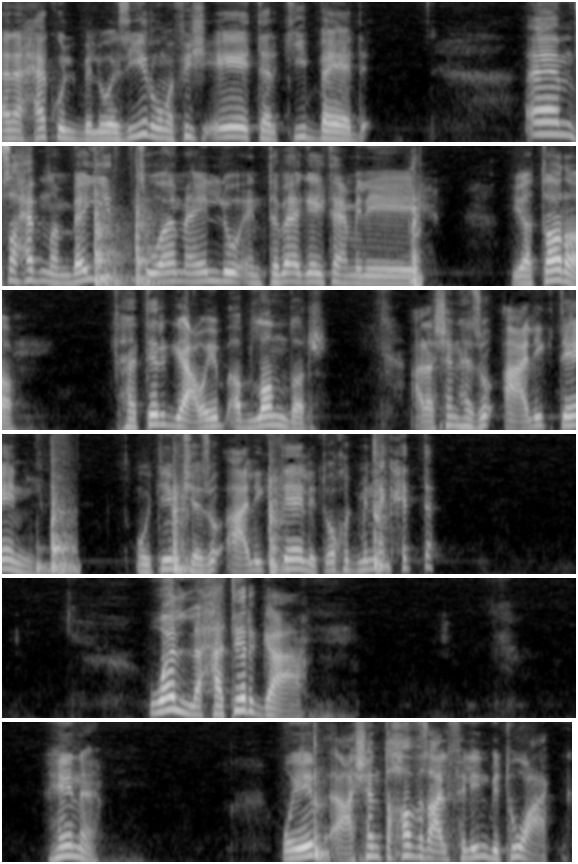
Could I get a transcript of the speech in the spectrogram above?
أنا هاكل بالوزير ومفيش إيه تركيب بيادق. قام صاحبنا مبيت وقام قايل له أنت بقى جاي تعمل إيه؟ يا ترى هترجع ويبقى blunder علشان هزق عليك تاني وتمشي أزق عليك تالت وآخد منك حتة؟ ولا هترجع هنا ويبقى عشان تحافظ على الفيلين بتوعك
